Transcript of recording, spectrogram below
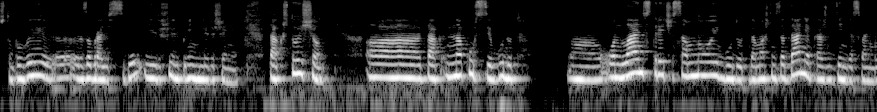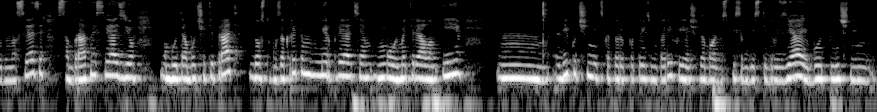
чтобы вы э, разобрались в себе и решили, приняли решение. Так, что еще? А, так, на курсе будут а, онлайн встречи со мной, будут домашние задания, каждый день я с вами буду на связи, с обратной связью, будет рабочая тетрадь, доступ к закрытым мероприятиям, ой, материалам и VIP-учениц, которые по третьему тарифу, я еще добавлю в список близкие друзья, и будет лично им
